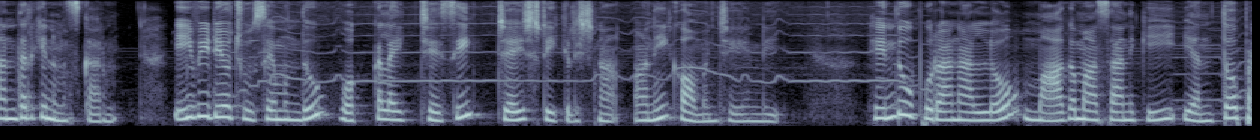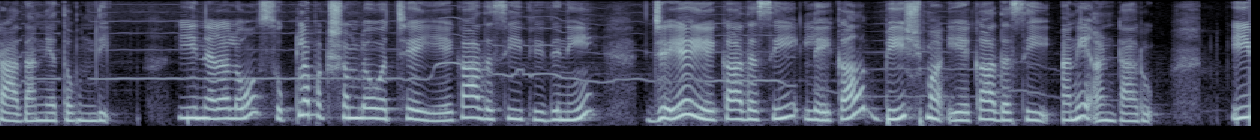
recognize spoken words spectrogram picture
అందరికీ నమస్కారం. ఈ వీడియో చూసే ముందు ఒక్క లైక్ చేసి జై శ్రీకృష్ణ అని కామెంట్ చేయండి. హిందూ పురాణాల్లో మాఘమాసానికి ఎంతో ప్రాధాన్యత ఉంది. ఈ నెలలో శుక్లపక్షంలో వచ్చే ఏకాదశి తిథిని జయ ఏకాదశి లేక భీష్మ ఏకాదశి అని అంటారు. ఈ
